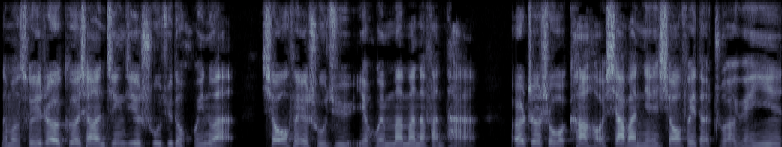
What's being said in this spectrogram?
那么，随着各项经济数据的回暖，消费数据也会慢慢的反弹，而这是我看好下半年消费的主要原因。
